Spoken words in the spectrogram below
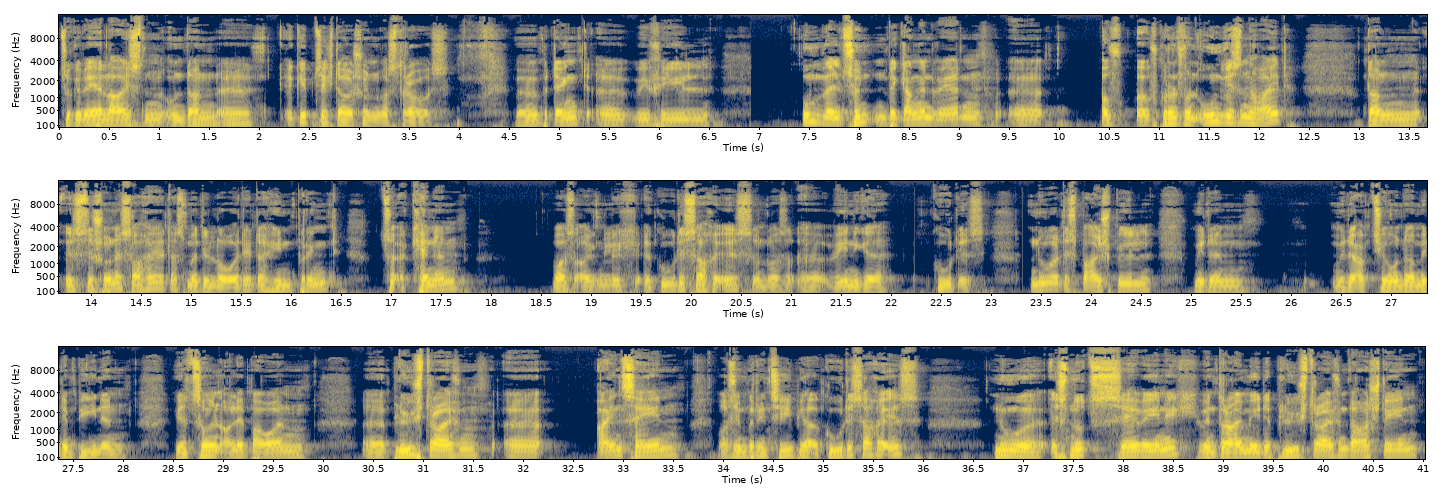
zu gewährleisten und dann äh, ergibt sich da schon was draus. Wenn man bedenkt, äh, wie viel Umweltsünden begangen werden äh, auf, aufgrund von Unwissenheit, dann ist es schon eine Sache, dass man die Leute dahin bringt, zu erkennen, was eigentlich eine gute Sache ist und was äh, weniger gut ist. Nur das Beispiel mit, dem, mit der Aktion da mit den Bienen. Jetzt sollen alle Bauern äh, Blühstreifen äh, einsäen, was im Prinzip ja eine gute Sache ist. Nur es nutzt sehr wenig, wenn drei Meter Blühstreifen dastehen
